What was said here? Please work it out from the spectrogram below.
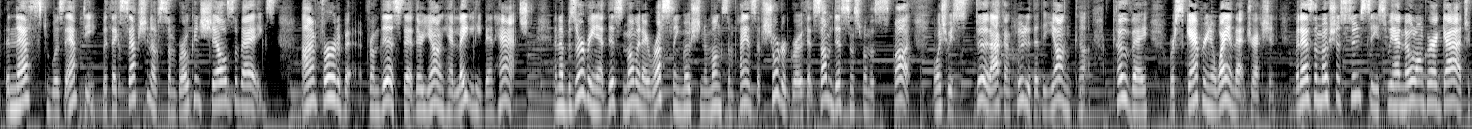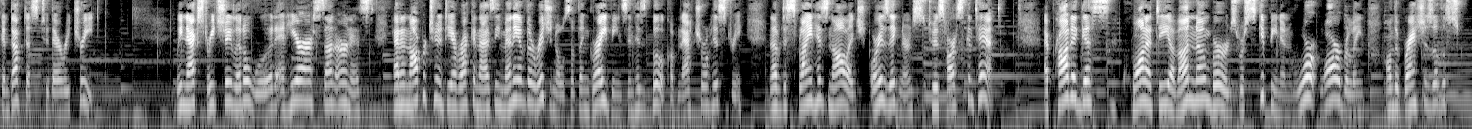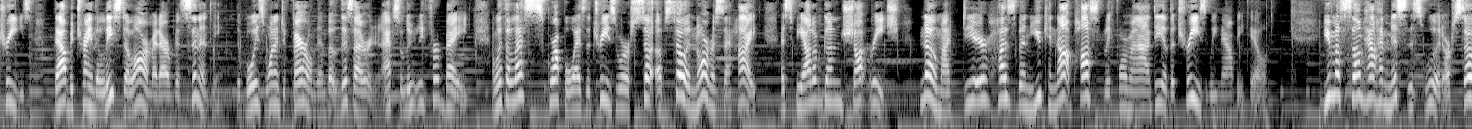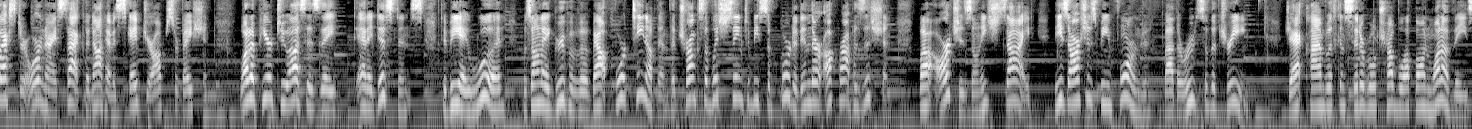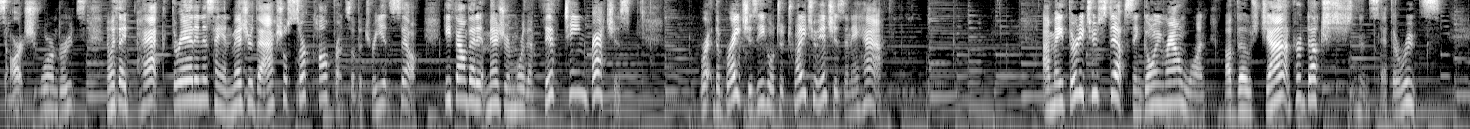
The nest was empty, with the exception of some broken shells of eggs. I inferred from this that their young had lately been hatched, and observing at this moment a rustling motion among some plants of shorter growth at some distance from the spot on which we stood, I concluded that the young co- covey were scampering away in that direction. But as the motion soon ceased, we had no longer a guide to conduct us to their retreat. We next reached a little wood, and here our son Ernest had an opportunity of recognizing many of the originals of the engravings in his book of natural history, and of displaying his knowledge or his ignorance to his heart's content. A prodigious quantity of unknown birds were skipping and war- warbling on the branches of the trees without betraying the least alarm at our vicinity. The boys wanted to fire on them, but this I absolutely forbade, and with a less scruple, as the trees were so, of so enormous a height as to be out of gunshot reach. No, my dear husband, you cannot possibly form an idea of the trees we now beheld. You must somehow have missed this wood, or so extraordinary a sight could not have escaped your observation. What appeared to us as a at a distance to be a wood was only a group of about fourteen of them, the trunks of which seemed to be supported in their upright position by arches on each side, these arches being formed by the roots of the tree. Jack climbed with considerable trouble up on one of these arch formed roots, and with a pack thread in his hand measured the actual circumference of the tree itself. He found that it measured more than fifteen branches. The branch is equal to 22 inches and a half. I made 32 steps in going round one of those giant productions at the roots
